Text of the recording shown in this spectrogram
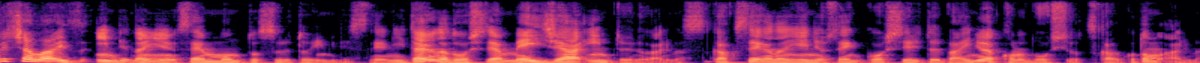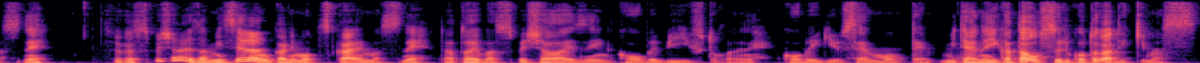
specialize in で何々を専門とするという意味ですね。似たような動詞では major in というのがあります。学生が何々を専攻しているという場合にはこの動詞を使うこともありますね。それからスペシャライズは店なんかにも使えますね。例えばスペシャライズイン神戸ビーフとかでね、神戸牛専門店みたいな言い方をすることができます。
